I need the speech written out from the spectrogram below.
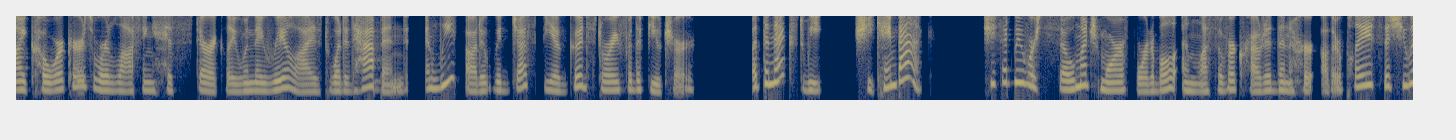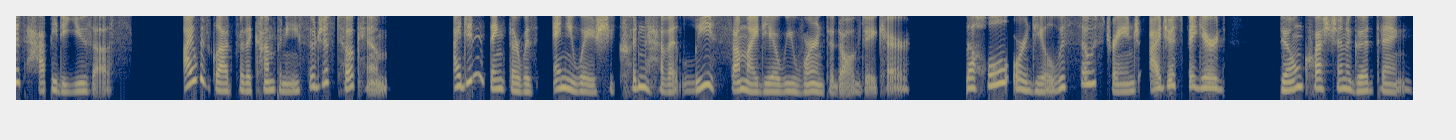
My coworkers were laughing hysterically when they realized what had happened, and we thought it would just be a good story for the future. But the next week, she came back. She said we were so much more affordable and less overcrowded than her other place that she was happy to use us. I was glad for the company, so just took him. I didn't think there was any way she couldn't have at least some idea we weren't a dog daycare. The whole ordeal was so strange, I just figured, don't question a good thing.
